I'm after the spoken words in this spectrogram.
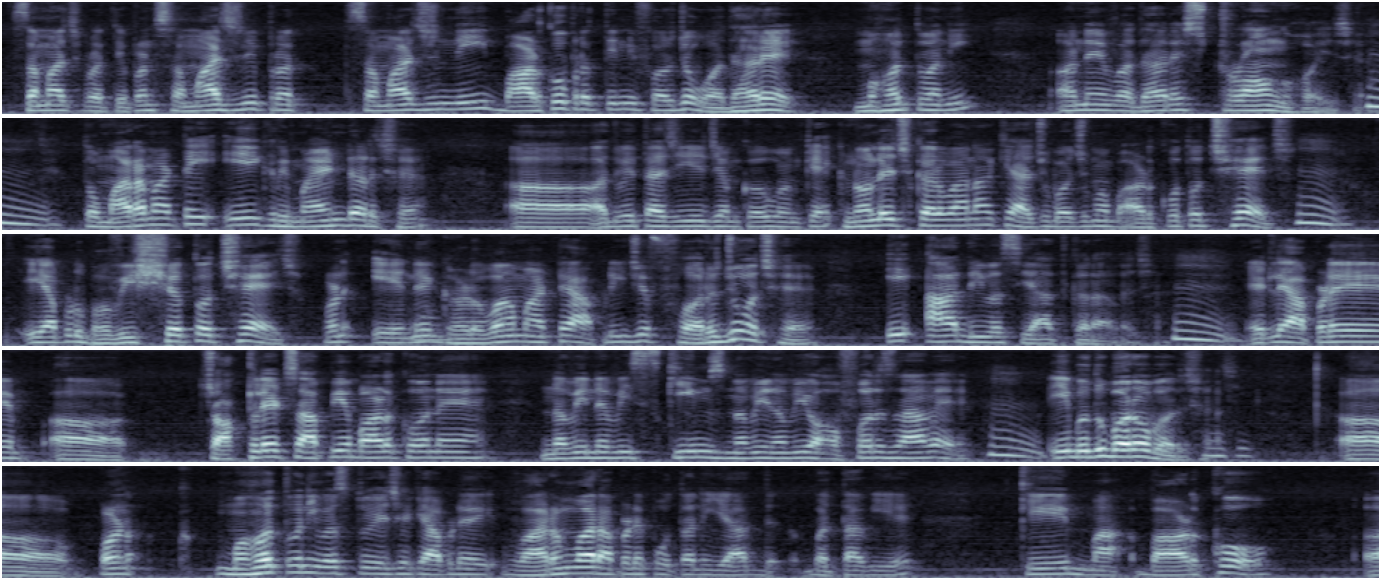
સમાજ પ્રત્યે પણ સમાજની સમાજની બાળકો પ્રત્યેની ફરજો વધારે મહત્વની અને વધારે સ્ટ્રોંગ હોય છે. તો મારા માટે એ એક રિમાઇન્ડર છે અદ્વૈતાજીએ જેમ કહ્યું એમ કે એકનોલેજ કરવાના કે આજુબાજુમાં બાળકો તો છે જ. એ આપણું ભવિષ્ય તો છે જ પણ એને ઘડવા માટે આપણી જે ફરજો છે એ આ દિવસ યાદ કરાવે છે. એટલે આપણે ચોકલેટ્સ આપીએ બાળકોને નવી નવી સ્કીમ્સ નવી નવી ઓફર્સ આવે એ બધું બરોબર છે. અ, પણ મહત્વની વસ્તુ એ છે કે આપણે વારંવાર આપણે પોતાની યાદ બતાવીએ કે બાળકો અ,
